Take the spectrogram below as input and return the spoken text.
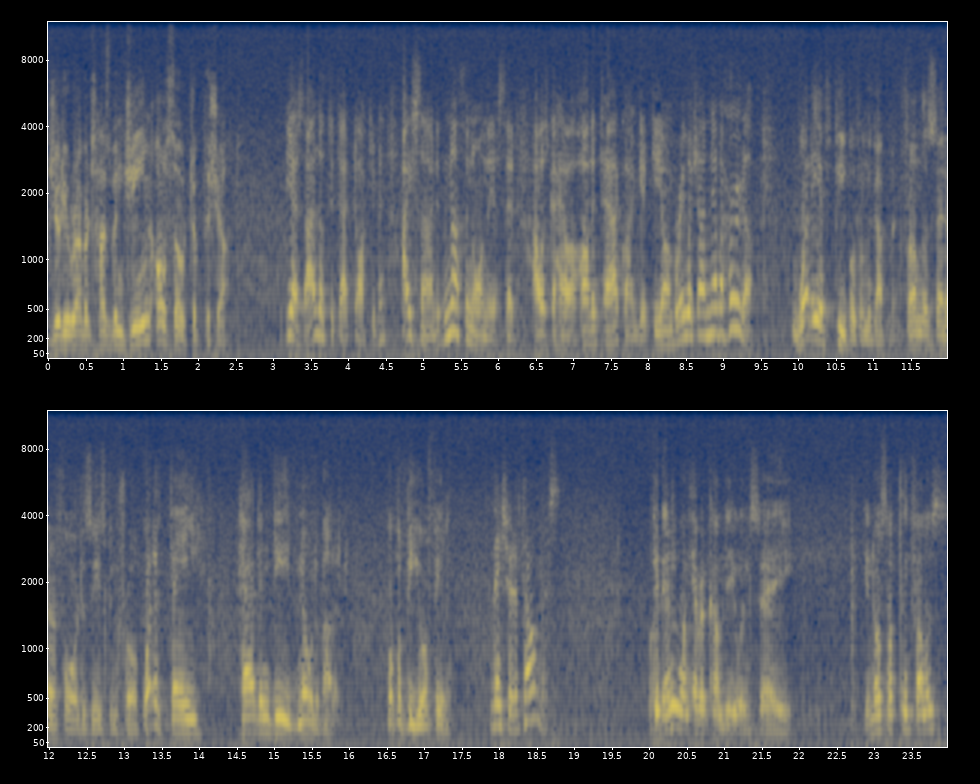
Judy Roberts' husband, Gene, also took the shot. Yes, I looked at that document. I signed it. Nothing on there said I was going to have a heart attack or I get Guillain-Barré, which I never heard of. What if people from the government, from the Center for Disease Control, what if they had indeed known about it? What would be your feeling? They should have told us. Did anyone ever come to you and say, you know something, fellas?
